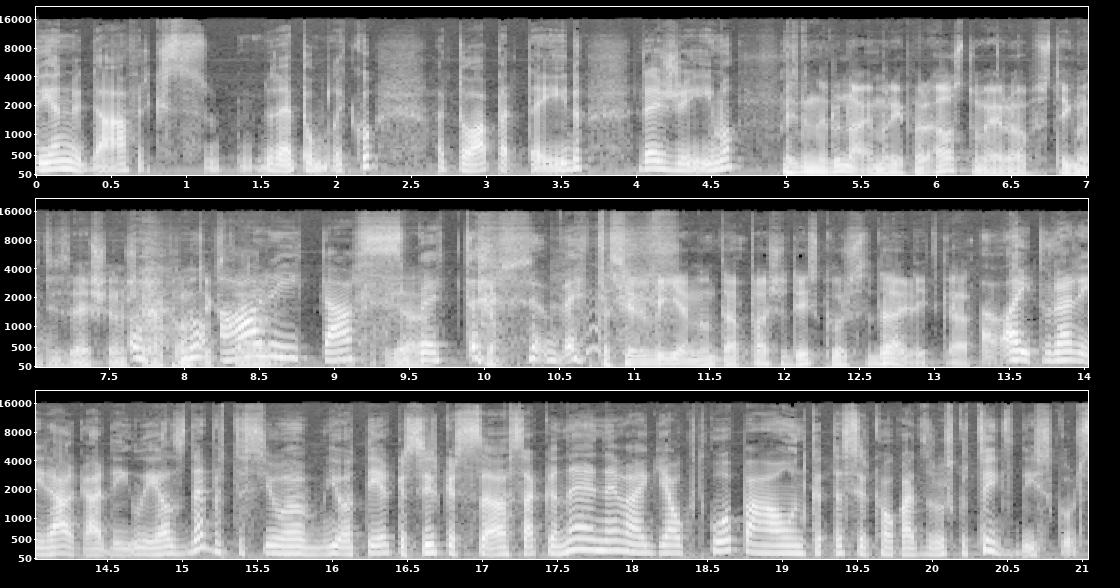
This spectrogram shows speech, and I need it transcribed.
Dienvidāfrikas republiku ar to aparteidu režīmu. Mēs gan runājam arī par Austrumēropas stigmatizēšanu šajā oh, kontekstā. Nu, arī tas, Jā, bet, tas, bet... tas ir viena un tā paša diskursa daļa. Ai, tur arī ir ārkārtīgi liels debatas, jo, jo tie, kas ir, kas saka, nē, nevajag jaukt kopā, un ka tas ir kaut kāds drusku cits diskurs.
